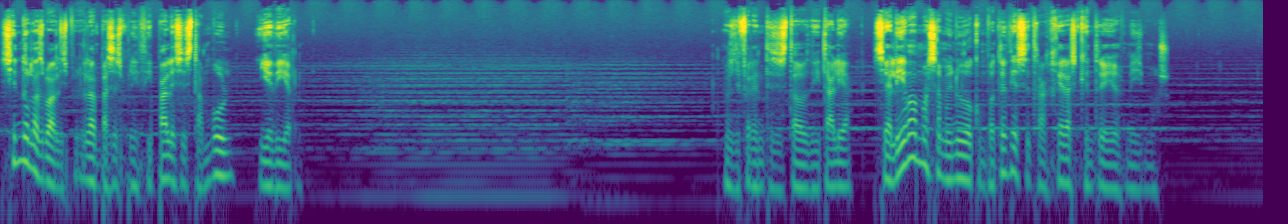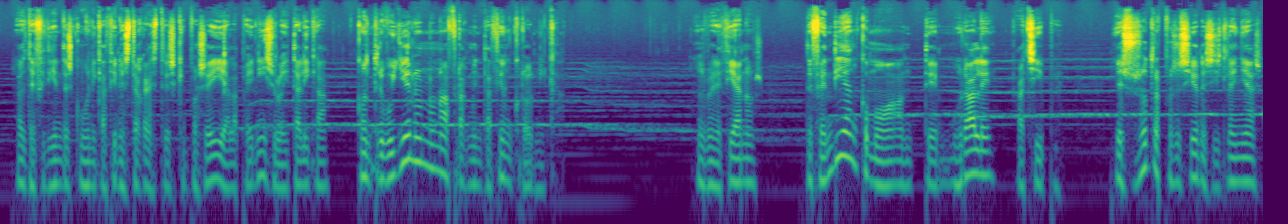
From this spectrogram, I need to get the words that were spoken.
siendo las bases principales Estambul y Edirne. Los diferentes estados de Italia se aliaban más a menudo con potencias extranjeras que entre ellos mismos. Las deficientes comunicaciones terrestres que poseía la península itálica contribuyeron a una fragmentación crónica. Los venecianos defendían como ante Murale a Chipre y a sus otras posesiones isleñas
